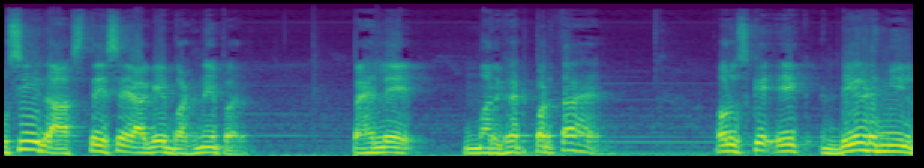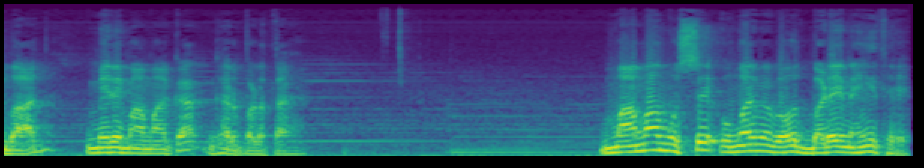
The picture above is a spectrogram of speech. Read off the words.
उसी रास्ते से आगे बढ़ने पर पहले मरघट पड़ता है और उसके एक डेढ़ मील बाद मेरे मामा का घर पड़ता है। मामा मुझसे उम्र में बहुत बड़े नहीं थे।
